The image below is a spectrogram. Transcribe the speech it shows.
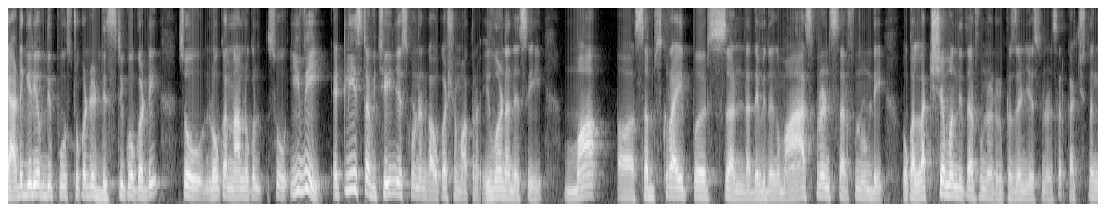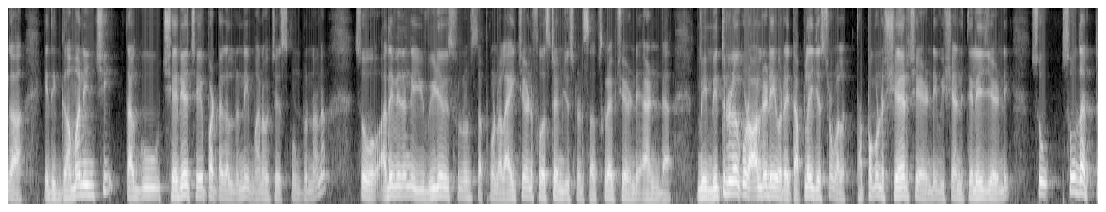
category of the post ఒకటి డిస్టిక్ ఒకటి so local non local so ఇవి అట్లీస్ట్ అవి చేంజ్ చేసుకోవడానికి అవకాశం మాత్రం ఇవ్వండి అనేసి మా సబ్స్క్రైబర్స్ అండ్ అదేవిధంగా మా ఆస్పిరెంట్స్ తరఫు నుండి ఒక లక్ష మంది తరఫున రిప్రజెంట్ చేస్తున్నాను సార్. ఖచ్చితంగా ఇది గమనించి తగు చర్య చేపట్టగలరని మనం చేసుకుంటున్నాను. సో అదేవిధంగా ఈ వీడియో యూస్ఫుల్ తప్పకుండా లైక్ చేయండి. ఫస్ట్ టైం చూసినట్టు సబ్స్క్రైబ్ చేయండి. అండ్ మీ మిత్రులు కూడా ఆల్రెడీ ఎవరైతే అప్లై చేస్తున్నారో వాళ్ళకి తప్పకుండా షేర్ చేయండి విషయాన్ని తెలియజేయండి. సో సో దట్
